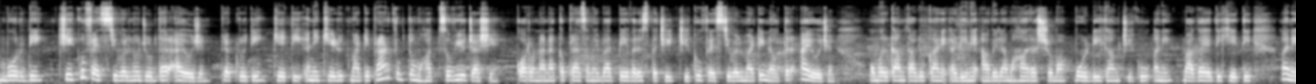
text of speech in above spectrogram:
બોરડી ચીકુ ફેસ્ટિવલનું જોરદાર આયોજન. પ્રકૃતિ ખેતી અને ખેડૂત માટે પ્રાણ ફૂંકતો મહોત્સવ યોજાશે. કોરોનાના કપરા સમય બાદ બે વર્ષ પછી ચીકુ ફેસ્ટિવલ માટે નવતર આયોજન. ઉમરગામ તાલુકાને અડીને આવેલા મહારાષ્ટ્રમાં બોરડી ગામ, ચીકુ અને બાગાયતી ખેતી અને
